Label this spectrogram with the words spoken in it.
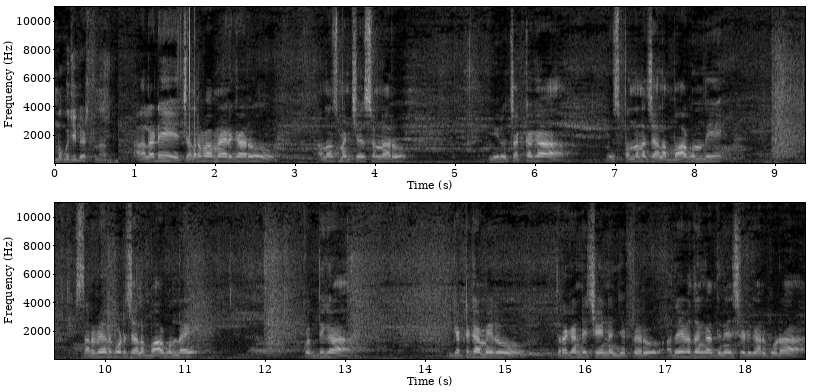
మొగ్గు చూపెడుతున్నారు? ఆల్రెడీ చంద్రబాబు నాయుడు గారు అనౌన్స్మెంట్ చేస్తున్నారు. మీరు చక్కగా మీ స్పందన చాలా బాగుంది. సర్వేలు కూడా చాలా బాగున్నాయి. కొద్దిగా గట్టిగా మీరు తిరగండి చేయండి అని చెప్పారు. అదేవిధంగా దినేష్ రెడ్డి గారు కూడా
